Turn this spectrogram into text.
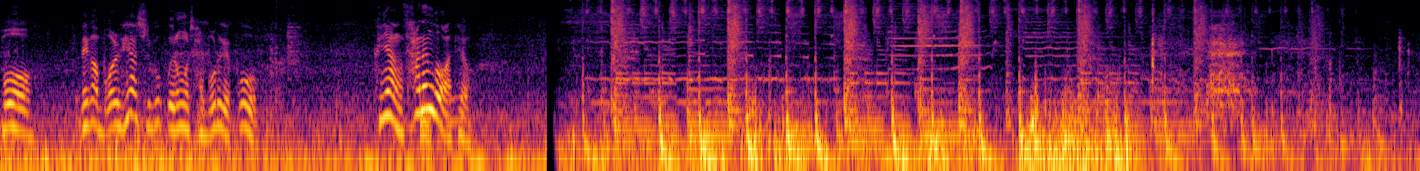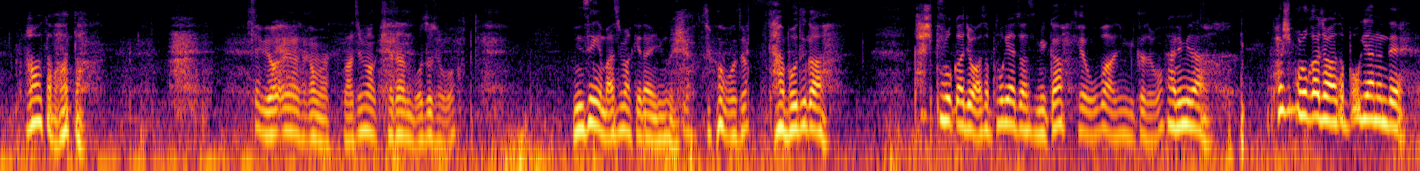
뭐 내가 뭘 해야 즐겁고 이런 걸 잘 모르겠고 그냥 사는 것 같아요 다 왔다 다 왔다 야, 잠깐만 마지막 계단 뭐죠 저거? 인생의 마지막 계단인 거예요 저거 뭐죠? 다 모두가 80%까지 와서 포기하지 않습니까? 걔 오버 아닙니까 저거? 아닙니다 80%까지 와서 포기하는데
